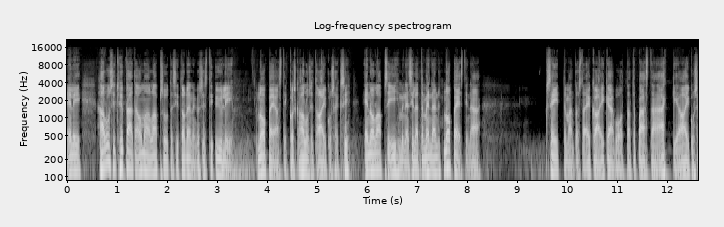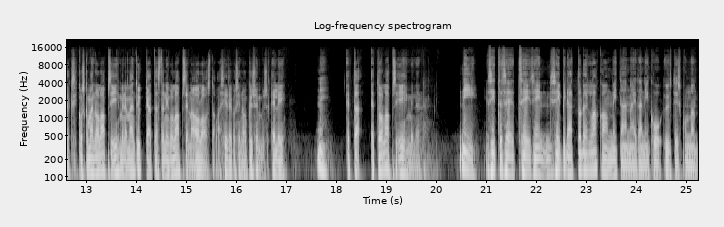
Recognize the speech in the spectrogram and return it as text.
Eli halusit hypätä omaan lapsuutesi todennäköisesti yli nopeasti, koska halusit aikuiseksi. En ole lapsi-ihminen sillä, että mennään nyt nopeasti nämä 17 ekaa ikävuotta, että päästään äkkiä aikuiseksi, koska mä en ole lapsi-ihminen, mä en tykkää tästä niin kuin lapsena olosta, vai siitäkö siinä on kysymys. Eli Niin. että, että on lapsi-ihminen. Niin, ja sitten se, että se, ei- se, se ei pidä todellakaan mitään näitä niin kuin yhteiskunnan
